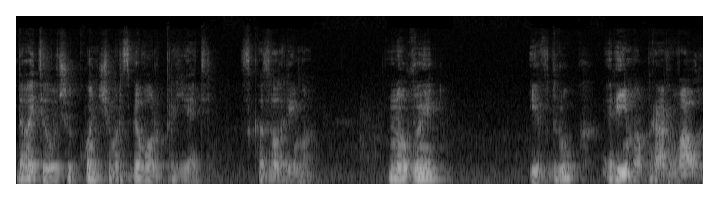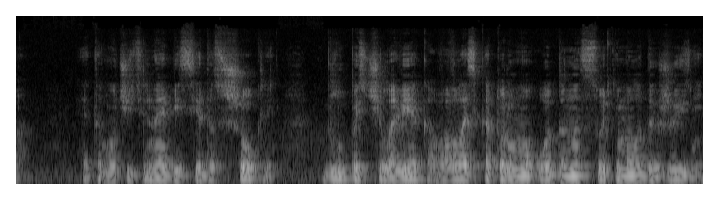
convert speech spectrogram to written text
Давайте лучше кончим разговор, приятель, сказал Рима. Но вы... И вдруг Рима прорвала. Это мучительная беседа с Шокли, глупость человека, во власть которому отданы сотни молодых жизней,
